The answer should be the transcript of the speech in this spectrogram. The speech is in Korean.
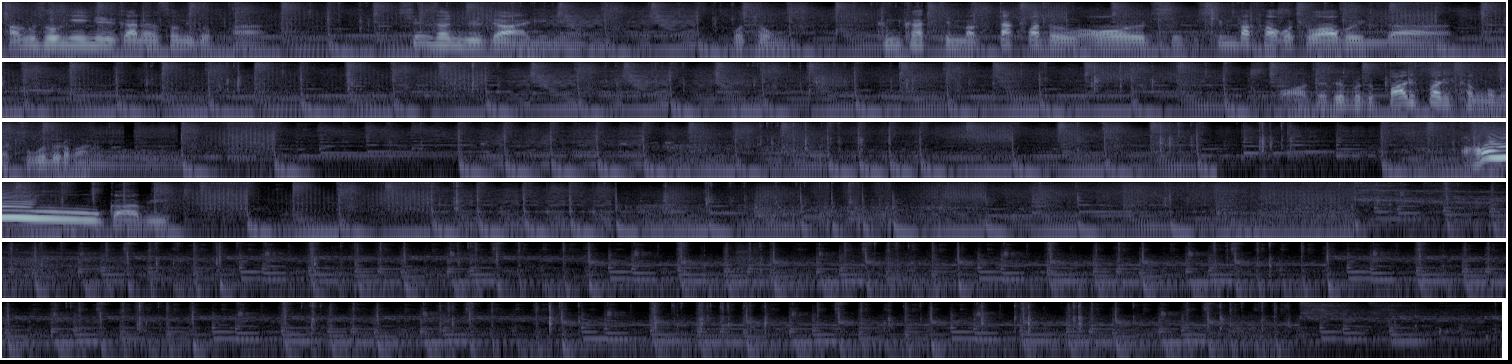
방송인일 가능성이 높아. 신선 유저 아니면 보통 금카팀 막 딱 봐도 어 신- 신박하고 좋아 보인다. 와 내대부터 빠릿빠릿한 거봐 주고 들어가는 거. 아우 까비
